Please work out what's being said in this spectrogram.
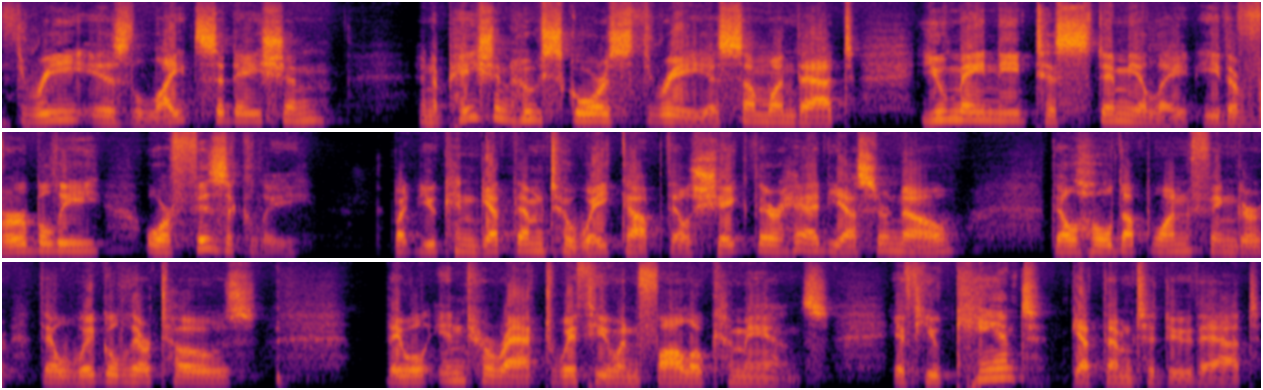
three is light sedation, and a patient who scores three is someone that you may need to stimulate either verbally or physically, but you can get them to wake up. They'll shake their head, yes or no. They'll hold up one finger. They'll wiggle their toes. They will interact with you and follow commands. If you can't get them to do that,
